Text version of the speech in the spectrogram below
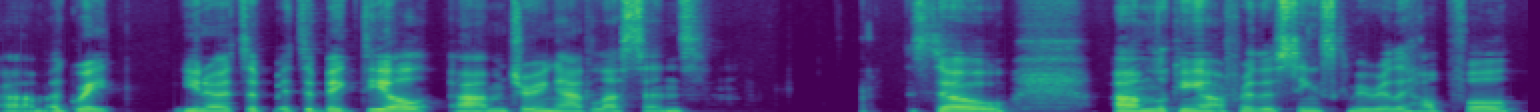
um, a great, you know, it's a it's a big deal um, during adolescence. So um, looking out for those things can be really helpful.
